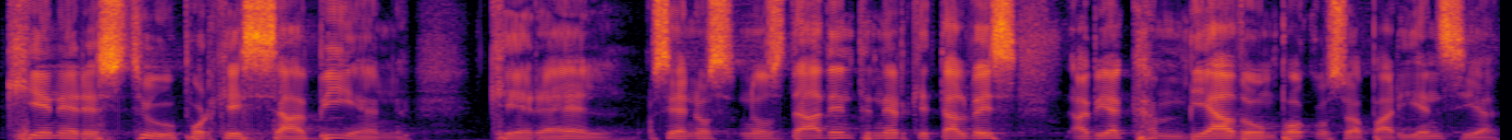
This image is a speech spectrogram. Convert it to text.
¿quién eres tú? Porque sabían que era Él. O sea, nos, nos, da de entender que tal vez había cambiado un poco su apariencia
